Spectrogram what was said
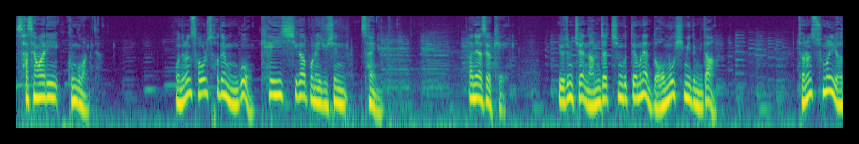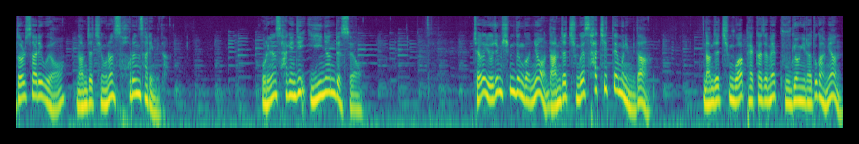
사생활이 궁금합니다. 오늘은 서울 서대문구 K씨가 보내주신 사연입니다. 안녕하세요 K. 요즘 제 남자친구 때문에 너무 힘이 듭니다. 저는 28살이고요. 남자친구는 30살입니다. 우리는 사귄 지 2년 됐어요. 제가 요즘 힘든 건요. 남자친구의 사치 때문입니다. 남자친구와 백화점에 구경이라도 가면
